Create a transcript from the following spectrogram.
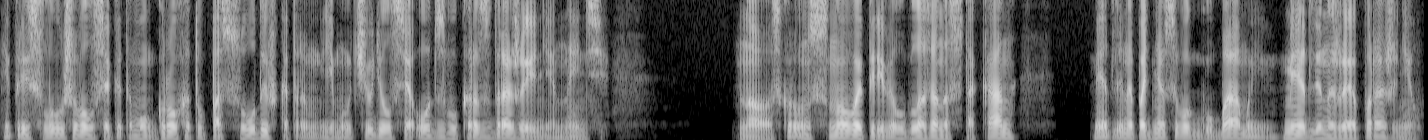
и прислушивался к этому грохоту посуды, в котором ему чудился отзвук раздражения Нэнси. Но скоро он снова перевел глаза на стакан, медленно поднес его к губам и медленно же опорожнил.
